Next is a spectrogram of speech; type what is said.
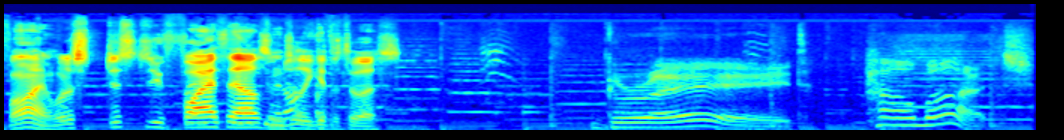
Fine, we'll just just do 5,000 until he offer. gives it to us. Great. How much?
